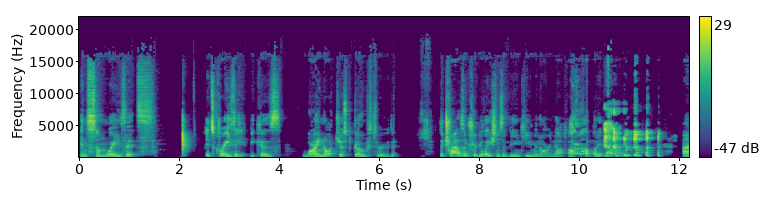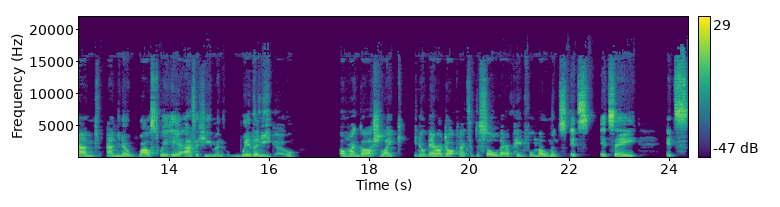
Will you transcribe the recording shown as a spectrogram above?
In some ways, it's it's crazy because why not just go through the the trials and tribulations of being human are enough. I'll, I'll put it that way. And and you know, whilst we're here as a human with an ego, oh my gosh, like, you know, there are dark nights of the soul, there are painful moments. It's it's a it's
